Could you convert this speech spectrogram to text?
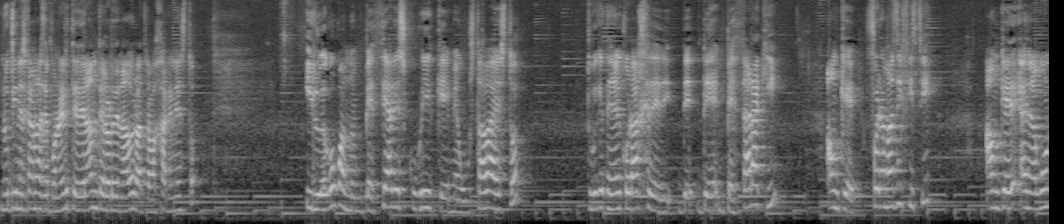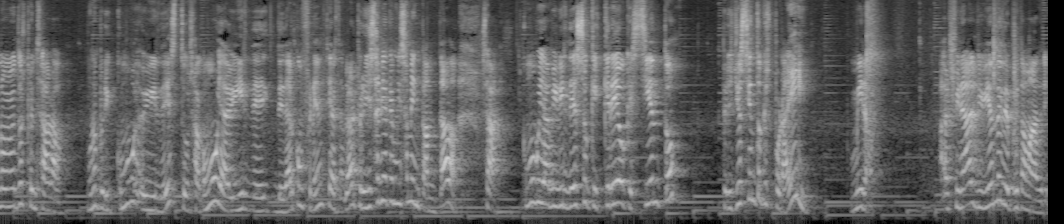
no tienes ganas de ponerte delante del ordenador a trabajar en esto. Y luego cuando empecé a descubrir que me gustaba esto, tuve que tener el coraje de, empezar aquí, aunque fuera más difícil, aunque en algunos momentos pensara, bueno, pero ¿cómo voy a vivir de esto? O sea, ¿cómo voy a vivir de, dar conferencias, de hablar? Pero yo sabía que a mí eso me encantaba. O sea, ¿cómo voy a vivir de eso que creo, que siento? Pero yo siento que es por ahí. Mira, al final viviendo y de puta madre.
